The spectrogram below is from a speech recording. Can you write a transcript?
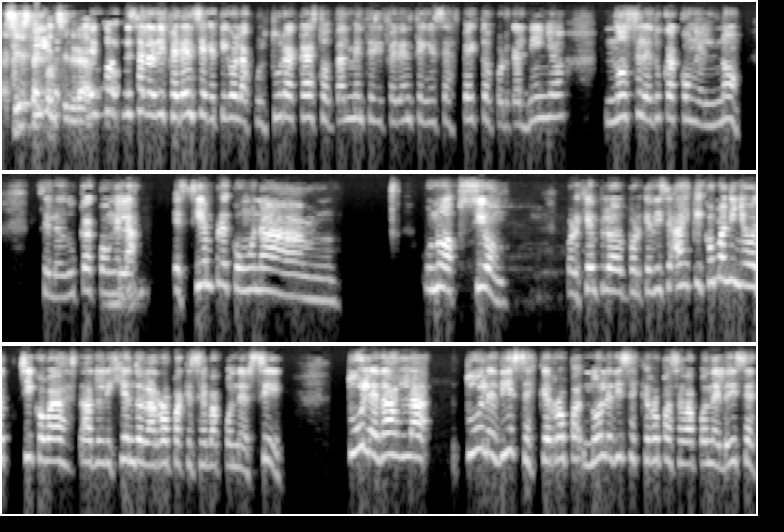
así está considerado. esa es la diferencia que te digo, la cultura acá es totalmente diferente en ese aspecto, porque al niño no se le educa con el no, se le educa con el, siempre con una, mm, una opción. Por ejemplo, porque dice, ay, que cómo el niño chico va a estar eligiendo la ropa que se va a poner. Sí, tú le das la, tú le dices qué ropa, no le dices qué ropa se va a poner, le dices,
